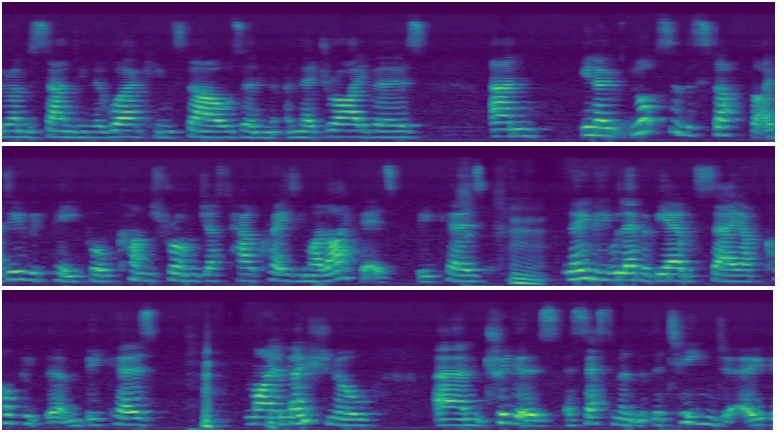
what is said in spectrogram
they're understanding their working styles and, and their drivers. And, you know, lots of the stuff that I do with people comes from just how crazy my life is because nobody will ever be able to say I've copied them because my emotional um, triggers assessment that the team do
